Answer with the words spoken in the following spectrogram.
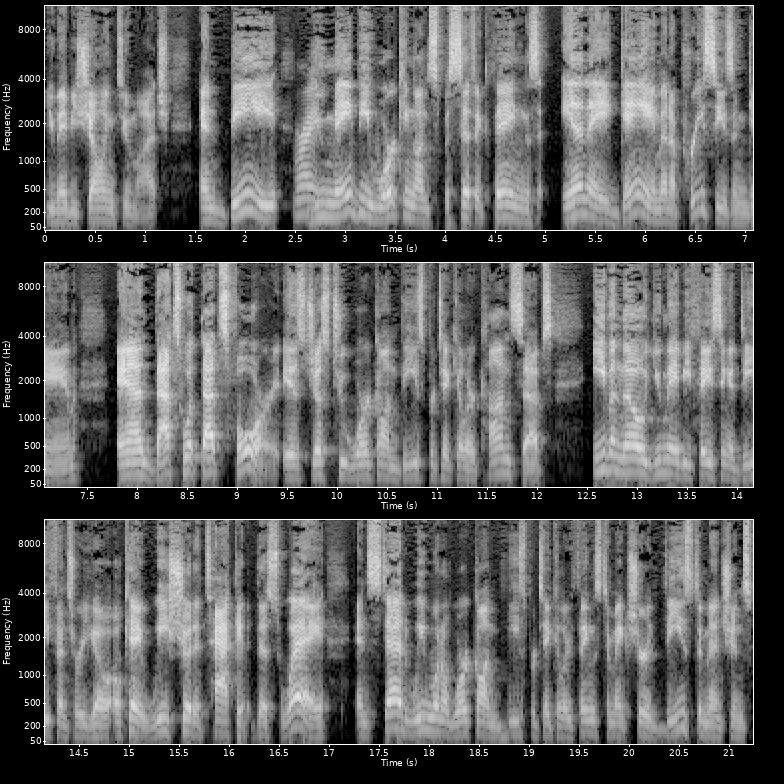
you may be showing too much, and B, right. you may be working on specific things in a game, in a preseason game, and that's what that's for, is just to work on these particular concepts. Even though you may be facing a defense where you go, okay, we should attack it this way, Instead, we want to work on these particular things to make sure these dimensions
